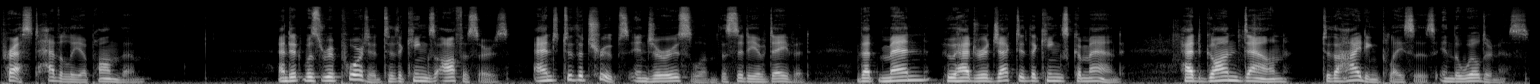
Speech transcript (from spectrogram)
pressed heavily upon them. And it was reported to the king's officers and to the troops in Jerusalem, the city of David, that men who had rejected the king's command had gone down to the hiding places in the wilderness.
